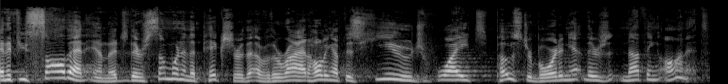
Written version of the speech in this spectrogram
And if you saw that image, there's someone in the picture of the riot holding up this huge white poster board, and yet there's nothing on it.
